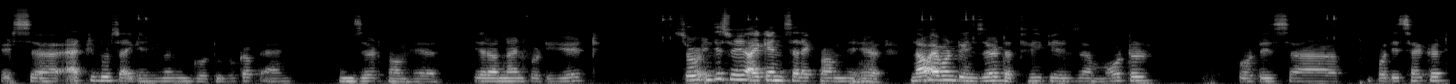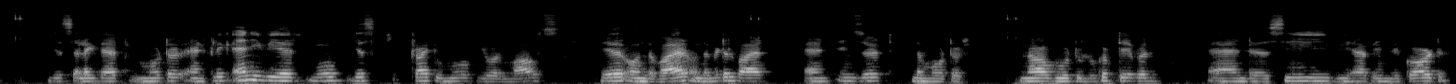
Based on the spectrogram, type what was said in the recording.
its uh, attributes I can even go to lookup and insert from here. There are 948 so in this way I can select from here. Now I want to insert a three-phase motor for this uh, for this circuit. Just select that motor and click anywhere move. Just try to move your mouse here on the wire on the middle wire and insert the motor. Now go to lookup table and uh, see we have in record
